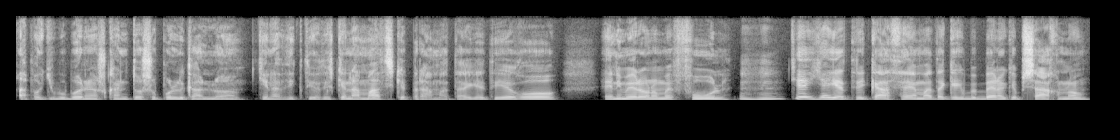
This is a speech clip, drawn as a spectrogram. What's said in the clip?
από εκεί που μπορεί να σου κάνει τόσο πολύ καλό και να δικτυωθείς και να μάθεις και πράγματα. Γιατί εγώ ενημερώνομαι full Μμμ. και για ιατρικά θέματα και μπαίνω και ψάχνω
